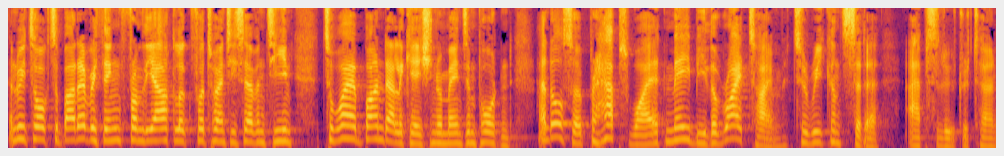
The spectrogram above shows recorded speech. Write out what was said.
and we talked about everything from the outlook for 2017 to why a bond allocation remains important, and also perhaps why it may be the right time to reconsider absolute return.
